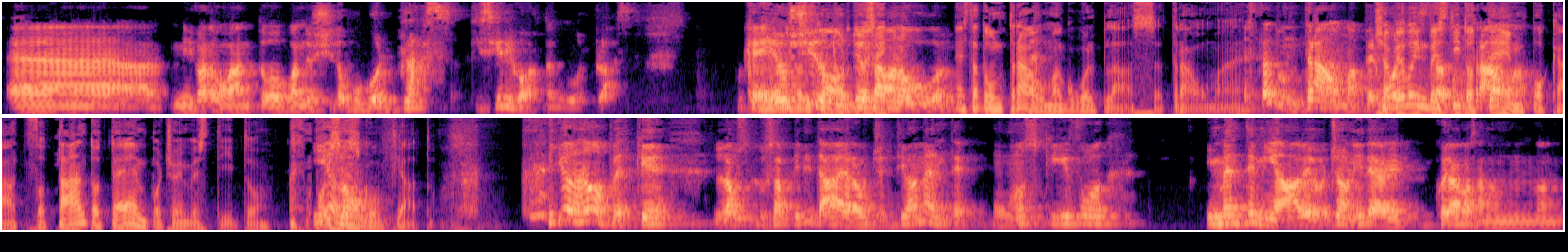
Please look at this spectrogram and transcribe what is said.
Eh, mi ricordo quando, quando, è uscito Google Plus, chi si ricorda Google Plus? Ok, è uscito, ricordo, tutti usavano Google. È stato un trauma eh. Google Plus, trauma. Eh. È stato un trauma, per Ci avevo investito tempo, cazzo, tanto tempo ci ho investito. Poi Io si no. è sgonfiato. Io no, perché l'usabilità era oggettivamente uno schifo. In mente mia avevo già un'idea che quella cosa non, non,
